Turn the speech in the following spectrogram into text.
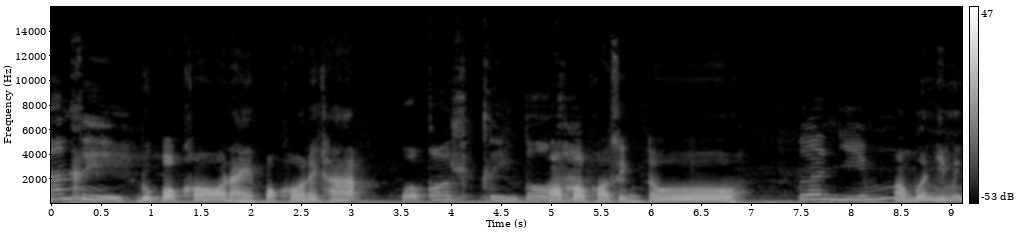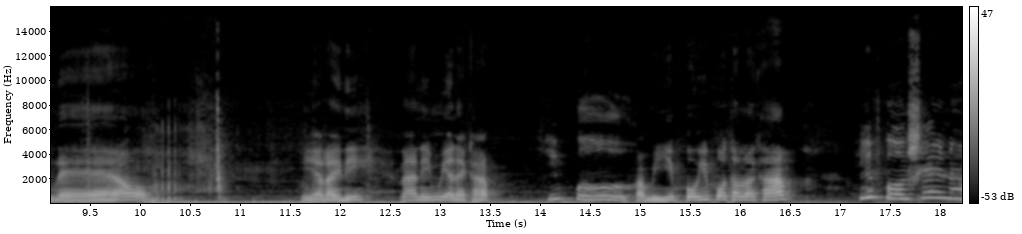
นั่นสิดูปกคอไหน ปกคอเลยครับ ปกคอสิงโตอ๋อคปรับกคอสิงโตเพื่อน ยิ้มอ๋อเพื่อนยิ้มอีกแล้ว มีอะไรนี้หน้านี้มีอะไรครับฮิปโปอ๋อมีฮิปโปฮิปโปทำอะไรครับฮิปโปแช่น้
